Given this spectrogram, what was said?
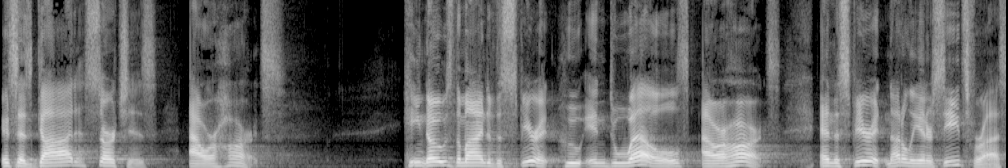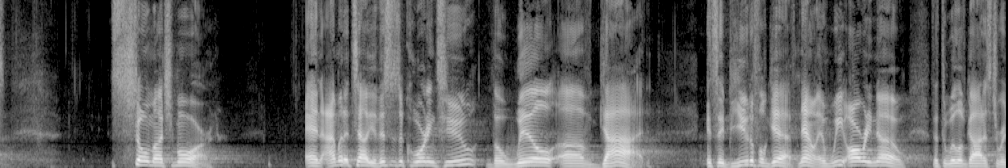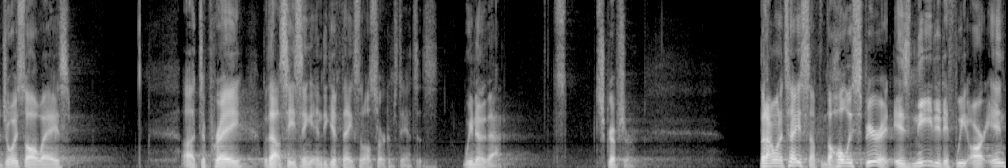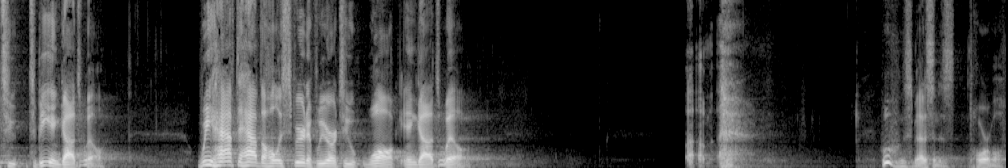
It says, God searches our hearts. He knows the mind of the Spirit who indwells our hearts. And the Spirit not only intercedes for us, so much more. And I'm going to tell you, this is according to the will of God. It's a beautiful gift. Now, and we already know that the will of God is to rejoice always, uh, to pray without ceasing, and to give thanks in all circumstances. We know that. It's scripture. But I want to tell you something the Holy Spirit is needed if we are into to be in God's will. We have to have the Holy Spirit if we are to walk in God's will. Um, whew, this medicine is horrible.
